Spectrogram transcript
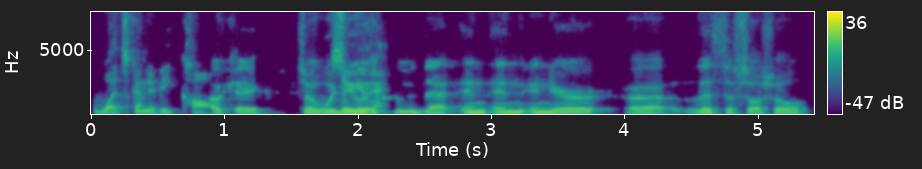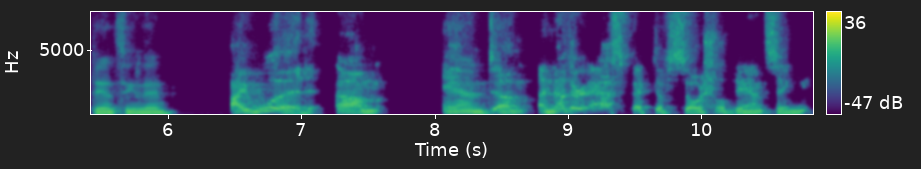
what's going to be called. Okay. So would So you you ha- include that in in in your uh, list of social dancing then? I would. Um, and um, another aspect of social dancing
